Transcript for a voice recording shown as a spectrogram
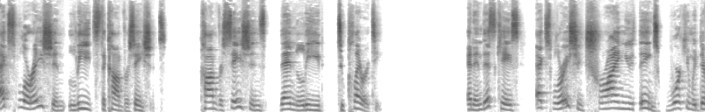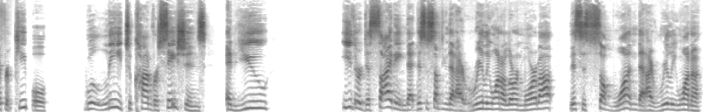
Exploration leads to conversations. Conversations then lead to clarity. And in this case, exploration, trying new things, working with different people will lead to conversations and you either deciding that this is something that I really want to learn more about, this is someone that I really want to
